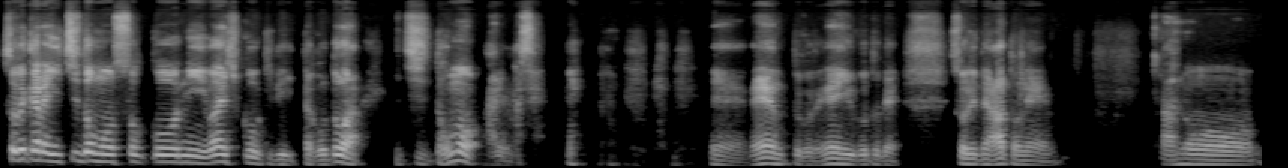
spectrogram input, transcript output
それから一度もそこには飛行機で行ったことは一度もありません。えー、ね、ということでね、いうことで、それであとね、あのー、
